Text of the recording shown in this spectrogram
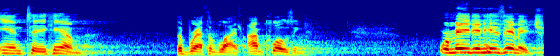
into him the breath of life. I'm closing. We're made in his image.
